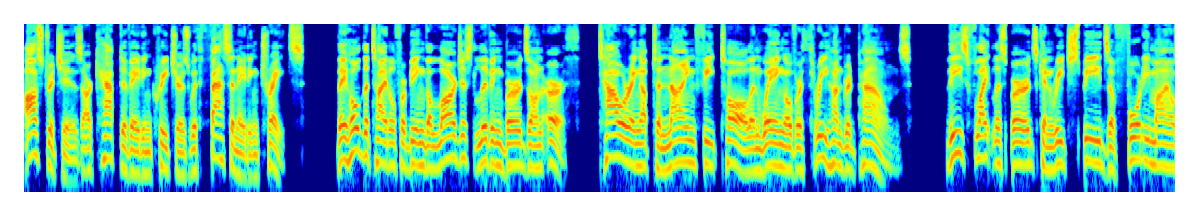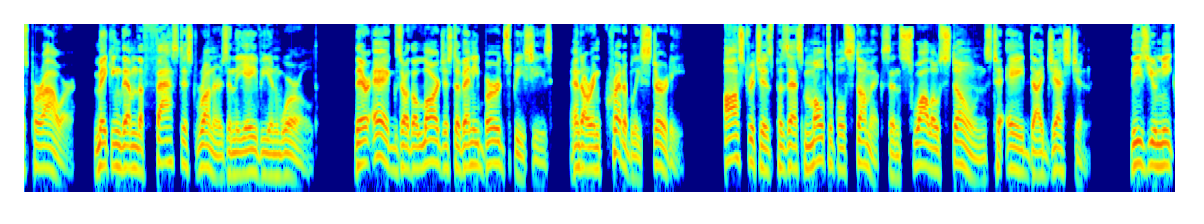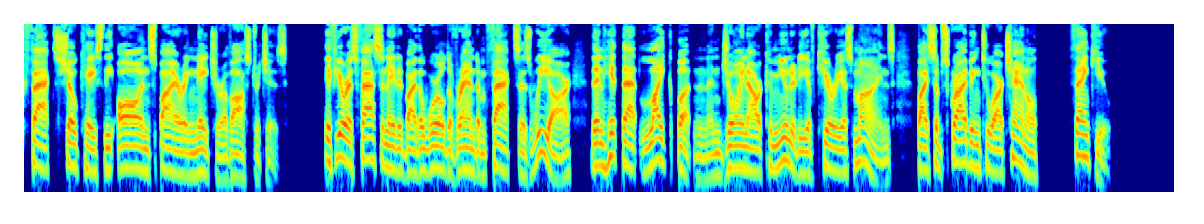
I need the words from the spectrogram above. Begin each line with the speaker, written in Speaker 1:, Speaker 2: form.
Speaker 1: Ostriches are captivating creatures with fascinating traits. They hold the title for being the largest living birds on Earth, towering up to 9 feet tall and weighing over 300 pounds. These flightless birds can reach speeds of 40 miles per hour, making them the fastest runners in the avian world. Their eggs are the largest of any bird species and are incredibly sturdy. Ostriches possess multiple stomachs and swallow stones to aid digestion. These unique facts showcase the awe-inspiring nature of ostriches. If you're as fascinated by the world of random facts as we are, then hit that like button and join our community of curious minds by subscribing to our channel. Thank you.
